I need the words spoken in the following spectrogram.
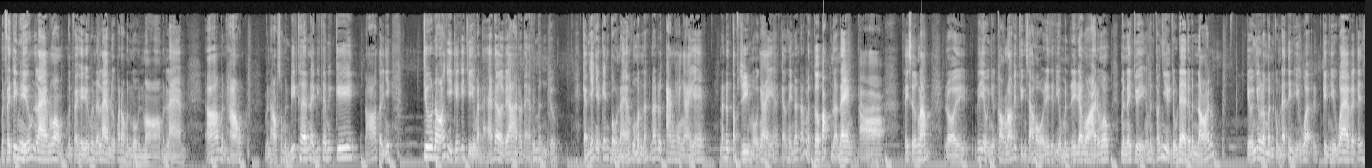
Mình phải tìm hiểu, mình làm, đúng không? Mình phải hiểu, mình mới làm được. Bắt đầu mình ngồi mình mò, mình làm. Đó, mình học mình học xong mình biết thêm này, biết thêm cái kia. Đó, tự nhiên chưa nói gì cái cái chuyện mà đã đời với ai đâu, đã với mình trước. Cảm giác như cái bộ não của mình đó nó được ăn hàng ngày em. Nó được tập gym mỗi ngày á, cảm thấy nó rất là cơ bắp, nở nang. Đó thấy sướng lắm. Rồi ví dụ như còn nói về chuyện xã hội đi thì ví dụ mình đi ra ngoài đúng không? Mình nói chuyện mình có nhiều chủ đề để mình nói lắm. Kiểu như là mình cũng đã tìm hiểu qua tìm hiểu qua về cái,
